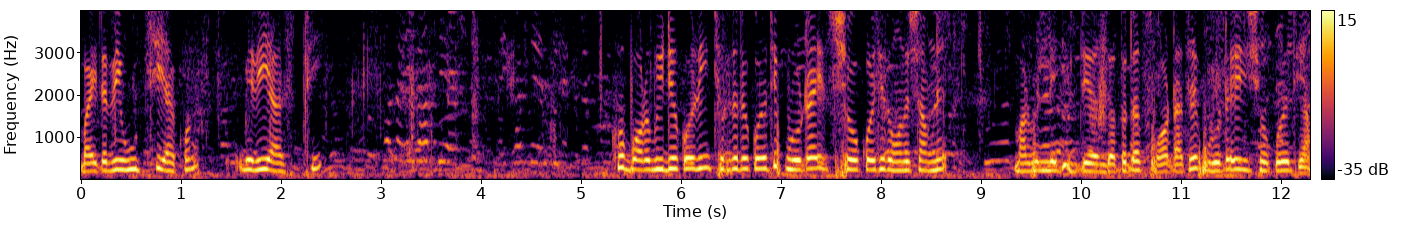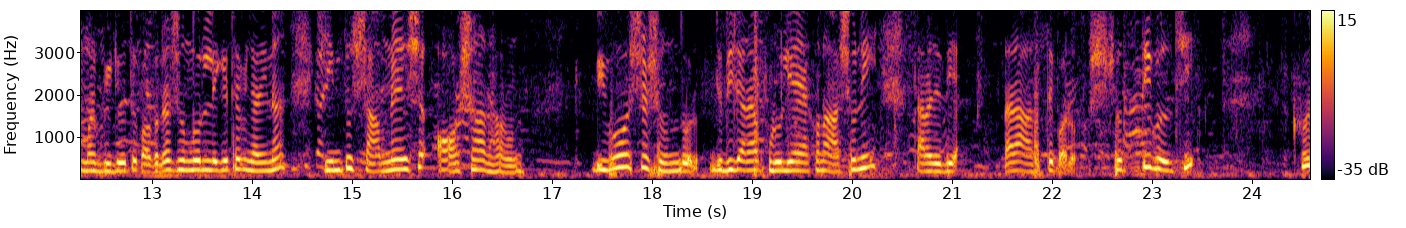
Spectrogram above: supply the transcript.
বাড়িটা দিয়ে উঠছি এখন। বেরিয়ে আসছি। খুব বড় ভিডিও করিনি ছোটো ছোটো করেছি, পুরোটাই শো করেছি তোমাদের সামনে। মার্বেল লেগের যে যতটা স্পট আছে, পুরোটাই শো করেছি। আমার ভিডিওতে কতটা সুন্দর লেগেছে আমি জানি না, কিন্তু সামনে এসে অসাধারণ। বিভৎস সুন্দর। যদি যারা পুরুলিয়ায় এখনও আসনি, তারা যদি, তারা আসতে পারো। সত্যি বলছি, খুব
